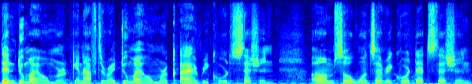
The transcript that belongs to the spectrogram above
then do my homework, and after I do my homework, I record a session. Um, so once I record that session,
